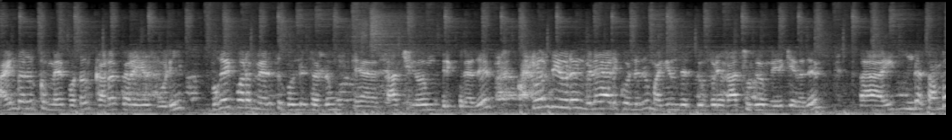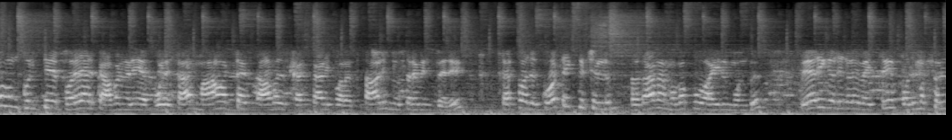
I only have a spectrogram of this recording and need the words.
ஐம்பதுக்கும் மேற்பட்டோர் கடற்கரையில் கூடி புகைப்படம் எடுத்துக்கொண்டு செல்லும் அஹ், காட்சிகளும் இருக்கிறது. குழந்தையுடன் விளையாடி கொண்டு மகிழ்ந்திருக்கக்கூடிய காட்சிகளும் இருக்கிறது இருக்கிறது. இந்த சம்பவம் குறித்து பொறையார் காவல் நிலைய போலீசார் மாவட்ட காவல் கண்காணிப்பாளர் ஸ்டாலின் உத்தரவின் பேரில் தற்போது கோட்டைக்கு செல்லும் பிரதான முகப்பு வாயில் முன்பு பேரிகேடுகளை வைத்து பொதுமக்கள்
